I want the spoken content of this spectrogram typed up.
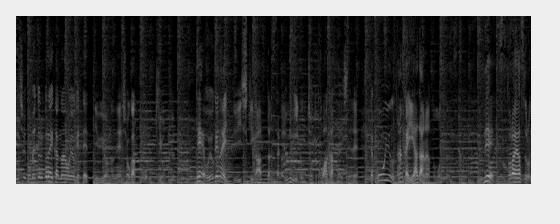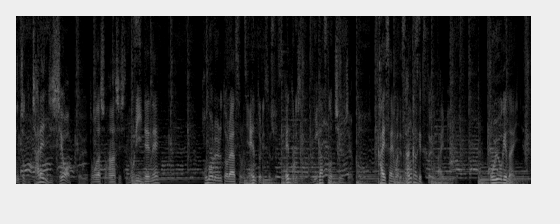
25m ぐらいかな泳げてっていうようなね小学校の記憶。で泳げないっていう意識があったんです。だから海に行くのちょっと怖かったりしてね。こういうのなんか嫌だなと思ったんですでトライアスロンにちょっとチャレンジしようという友達と話してノリでねホノルルトライアスロンにエントリーするんです。エントリーしたのは2月の中旬。開催まで3ヶ月というタイミング泳げないんです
